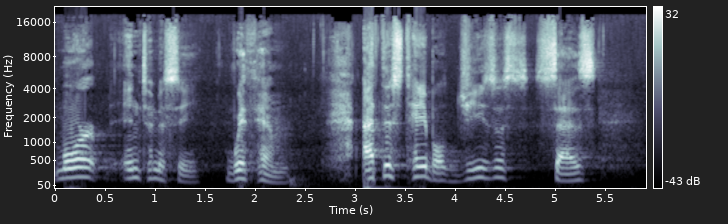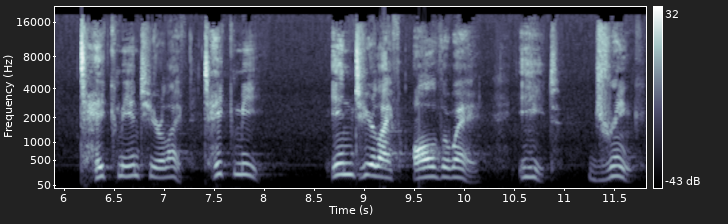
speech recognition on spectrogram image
more intimacy with Him. At this table, Jesus says, Take me into your life. Take me into your life all the way. Eat, drink.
